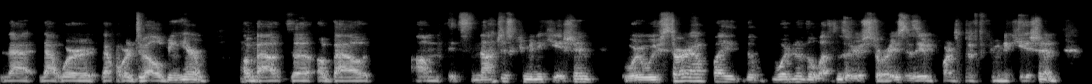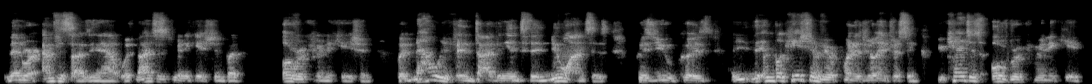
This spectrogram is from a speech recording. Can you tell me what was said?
that that we're that we're developing here mm-hmm. about the about um, it's not just communication. Where we start out by the one of the lessons of your stories is the importance of communication. Then we're emphasizing that with not just communication, but over communication. But now we've been diving into the nuances because you because the implication of your point is really interesting. You can't just over communicate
